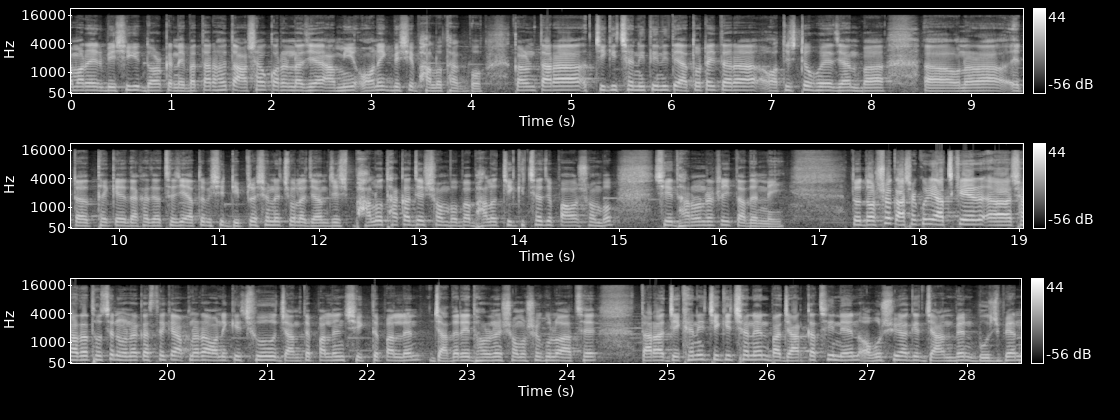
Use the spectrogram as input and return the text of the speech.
আমার এর বেশি দরকার নেই বা তারা হয়তো আশাও করেন না যে, আমি অনেক বেশি ভালো থাকব। কারণ তারা চিকিৎসা নিতে নিতে এতটাই তারা অতিষ্ঠ হয়ে যান বা ওনারা এটা থেকে দেখা যাচ্ছে যে, এত বেশি ডিপ্রেশনে চলে যান যে, ভালো থাকা যে সম্ভব বা ভালো চিকিৎসা যে পাওয়া সম্ভব, সেই ধারণাটাই তাদের নেই। তো দর্শক, আশা করি আজকের সাদাত হোসেন ওনার কাছ থেকে আপনারা অনেক কিছু জানতে পারলেন, শিখতে পারলেন। যাদের এই ধরনের সমস্যাগুলো আছে, তারা যেখানেই চিকিৎসা নেন বা যার কাছেই নেন, অবশ্যই আগে জানবেন, বুঝবেন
